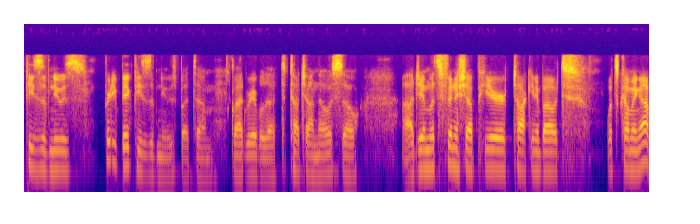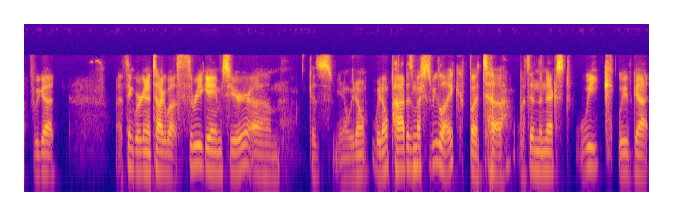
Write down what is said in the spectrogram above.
pieces of news pretty big pieces of news, but um, glad we are able to, to, touch on those. So, uh, Jim, let's finish up here talking about what's coming up. We got, I think we're going to talk about three games here because um, you know we don't we don't pod as much as we like, but uh, within the next week we've got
